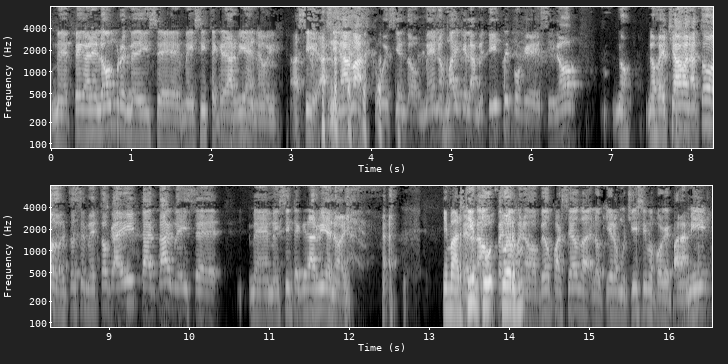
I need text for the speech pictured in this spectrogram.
me pega en el hombro y me dice, me hiciste quedar bien hoy. Así, así nada más, como diciendo, menos mal que la metiste porque si no, no nos echaban a todos. Entonces me toca ahí, tac, tac, me dice, me, me hiciste quedar bien hoy. Y Martín, Pero no, tu, un tu, herm- fenómeno. Bill Parcells lo quiero muchísimo porque para mí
